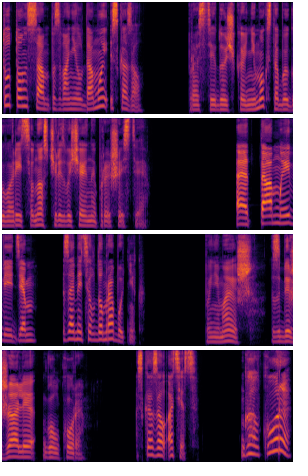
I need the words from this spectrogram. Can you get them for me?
тут он сам позвонил домой и сказал. «Прости, дочка, не мог с тобой говорить, у нас чрезвычайное происшествие». «Это мы видим», — заметил домработник. «Понимаешь, сбежали голкоры», — сказал отец. «Галкоры?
